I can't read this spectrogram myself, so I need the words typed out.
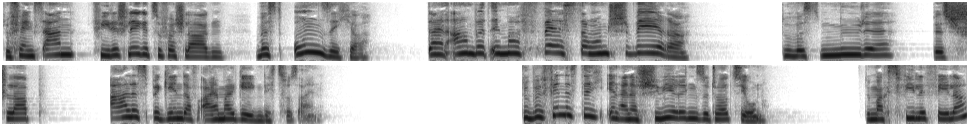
Du fängst an, viele Schläge zu verschlagen, wirst unsicher. Dein Arm wird immer fester und schwerer. Du wirst müde, bist schlapp. Alles beginnt auf einmal gegen dich zu sein. Du befindest dich in einer schwierigen Situation. Du machst viele Fehler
